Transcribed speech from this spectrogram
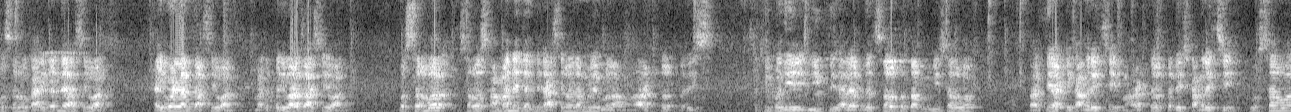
व सर्व कार्यकर्त्यांचा आशीर्वाद आईवडिलांचा आशीर्वाद माझ्या परिवाराचा आशीर्वाद व सर्व सर्वसामान्य जनतेच्या आशीर्वादामुळे मला महाराष्ट्र प्रदेश सचिवपदी नियुक्ती झाल्याबद्दल सर्वप्रथम मी सर्व भारतीय राष्ट्रीय काँग्रेसचे महाराष्ट्र प्रदेश काँग्रेसचे व सर्व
